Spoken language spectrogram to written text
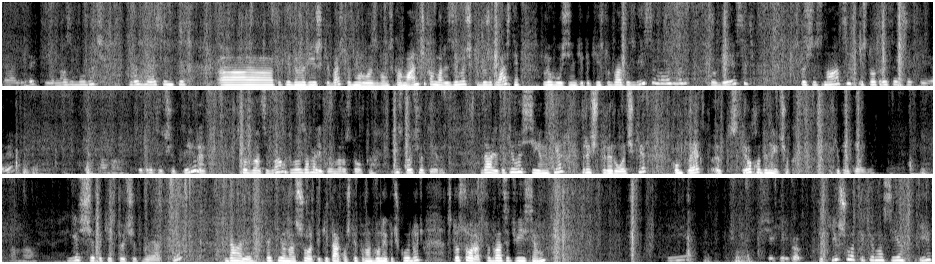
Далі такі у нас будуть легесенькі. А, такі доноріжки, бачите, з морозивом, з карманчиком на резиночки, дуже класні, легусінькі, такі 128 розмір, 110, 116 і 134. Ага, 134, 122, це взагалі повна ростовка. І 104. Далі такі лосінки, 3-4 рочки, комплект е, з трьох одиничок. Такі прикольні. Ага. Є ще такі 104. Далі такі у нас шортики також типу на двониточку йдуть. 140, 128. І ще кілька такі шортиків у нас є. І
